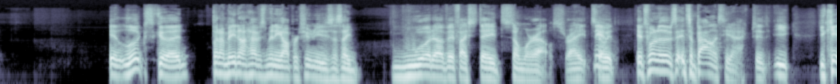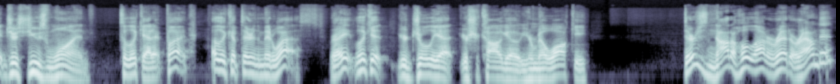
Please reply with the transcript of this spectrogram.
it looks good, but I may not have as many opportunities as I would have if I stayed somewhere else, right? Yeah. So it, it's one of those, it's a balancing act. It, you, you can't just use one to look at it. But I look up there in the Midwest, right? Look at your Joliet, your Chicago, your Milwaukee. There's not a whole lot of red around it,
